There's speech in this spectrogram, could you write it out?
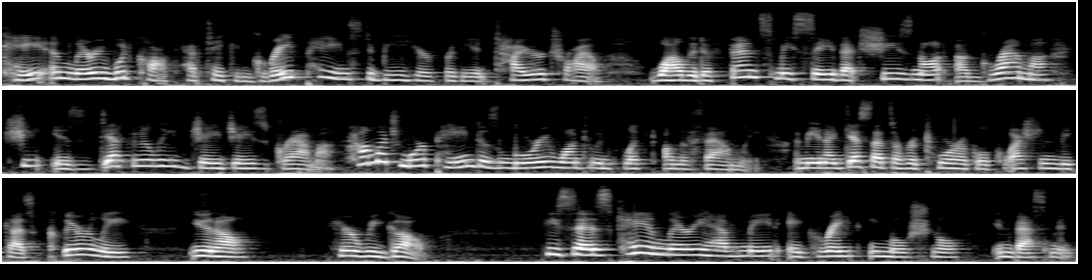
Kay and Larry Woodcock have taken great pains to be here for the entire trial. While the defense may say that she's not a grandma, she is definitely JJ's grandma. How much more pain does Lori want to inflict on the family? I mean, I guess that's a rhetorical question because clearly, you know, here we go. He says Kay and Larry have made a great emotional investment.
